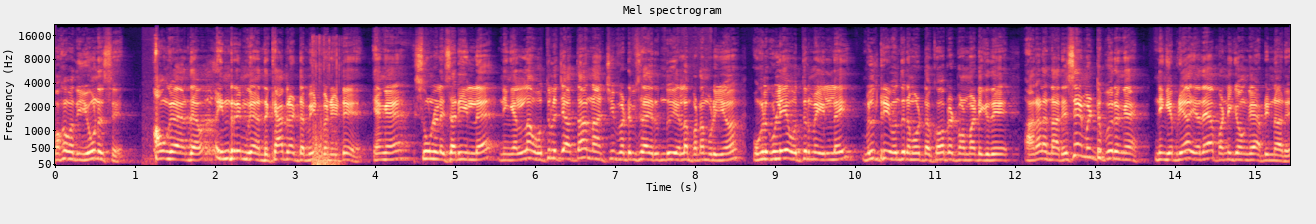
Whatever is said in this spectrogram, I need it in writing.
முகமது யூனுஸ் அவங்க அந்த இன்ட்ரீம் அந்த கேபினட்டை மீட் பண்ணிட்டு எங்க சூழ்நிலை சரியில்லை. நீங்கள் எல்லாம் ஒத்துழைச்சா தான் நான் சீஃப் அட்வைசரா இருந்து எல்லாம் பண்ண முடியும். உங்களுக்குள்ளேயே ஒத்துமை இல்லை. மிலிட்ரி வந்து நம்மகிட்ட கோஆபரேட் பண்ண மாட்டேங்குது. அதனால் நான் ரிசைன்மெண்ட் போயிருங்க. நீங்கள் எப்படியா எதையா பண்ணிக்கோங்க அப்படின்னாரு.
